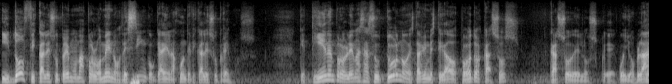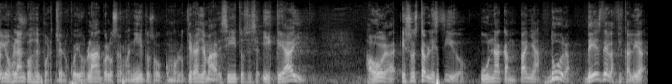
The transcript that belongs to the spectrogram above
y dos fiscales supremos más por lo menos de cinco que hay en la Junta de Fiscales Supremos, que tienen problemas a su turno de estar investigados por otros casos, caso de los eh, cuellos blancos, Cuellos blancos del puerto. de los cuellos blancos, los hermanitos o como lo quieras llamar, etc. y que hay ahora eso ha establecido una campaña dura desde la Fiscalía,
